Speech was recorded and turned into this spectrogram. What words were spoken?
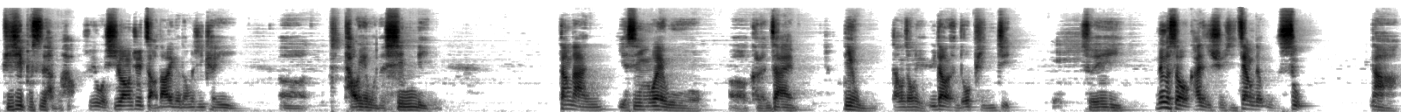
脾气不是很好，所以我希望去找到一个东西可以呃陶冶我的心灵。当然也是因为我呃可能在练武当中也遇到了很多瓶颈对，所以那个时候开始学习这样的武术。那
